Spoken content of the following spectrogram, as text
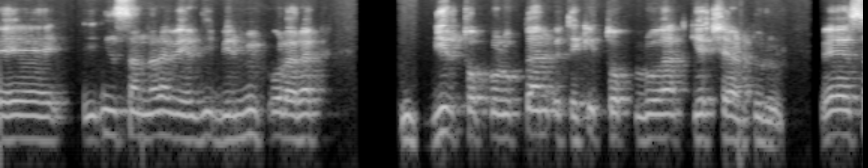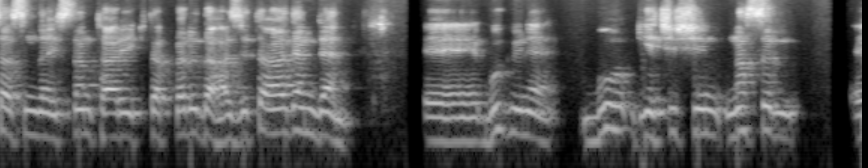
e, insanlara verdiği bir mülk olarak bir topluluktan öteki topluluğa geçer durur. Ve esasında İslam tarihi kitapları da Hazreti Adem'den e, bugüne bu geçişin nasıl e,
